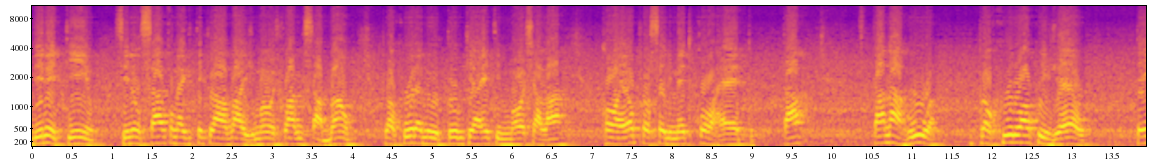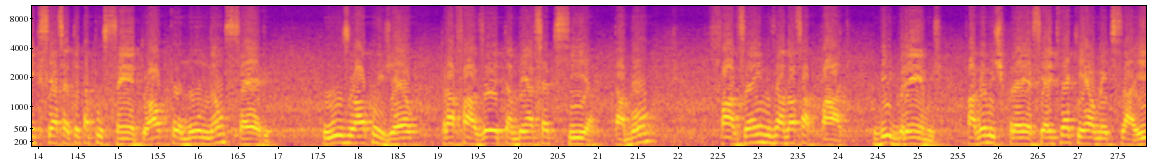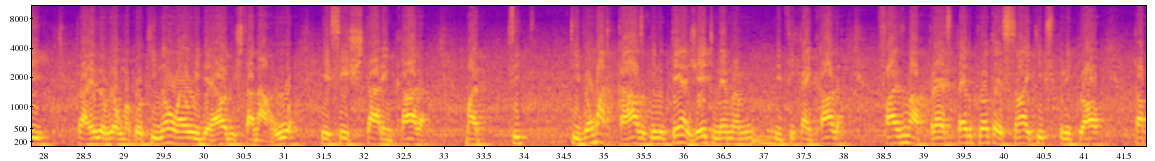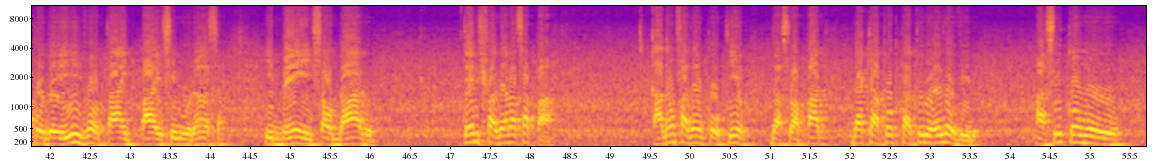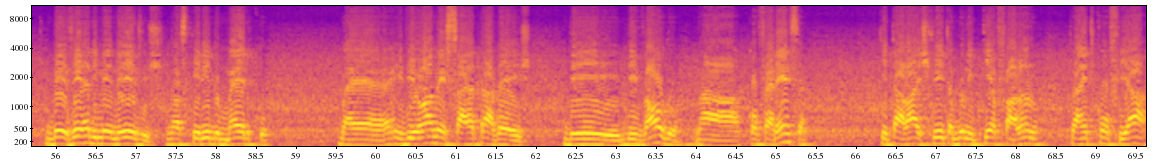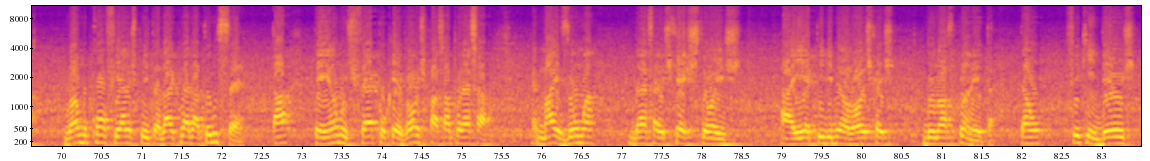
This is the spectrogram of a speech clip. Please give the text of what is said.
direitinho. Se não sabe como é que tem que lavar as mãos com água e sabão, procura no YouTube que a gente mostra lá qual é o procedimento correto, tá? Tá na rua, procura o álcool em gel, tem que ser a 70%, álcool comum não serve. Use o álcool em gel para fazer também a sepsia, tá bom? Fazemos a nossa parte, vibremos, fazemos prece, se a gente tiver que realmente sair para resolver alguma coisa que não é o ideal de estar na rua e se estar em casa, mas se tiver um acaso que não tenha jeito mesmo de ficar em casa, faz uma prece, pede proteção à equipe espiritual para poder ir e voltar em paz, segurança e bem e saudável. Temos que fazer a nossa parte. Cada um fazendo um pouquinho da sua parte, daqui a pouco está tudo resolvido. Assim como Bezerra de Menezes, nosso querido médico, é, enviou a mensagem através de, de Valdo na conferência, que está lá escrita bonitinha, falando para a gente confiar. Vamos confiar na espiritualidade que vai dar tudo certo, tá? Tenhamos fé porque vamos passar por essa é, mais uma dessas questões aí epidemiológicas do nosso planeta. Então, fique em Deus,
